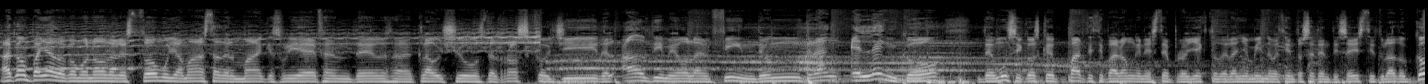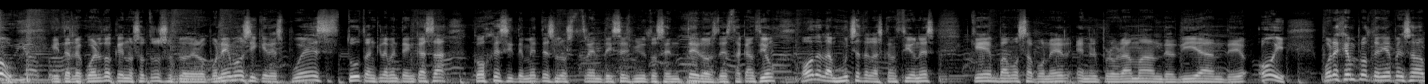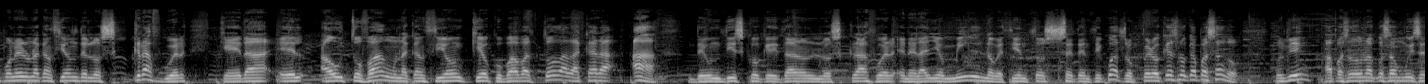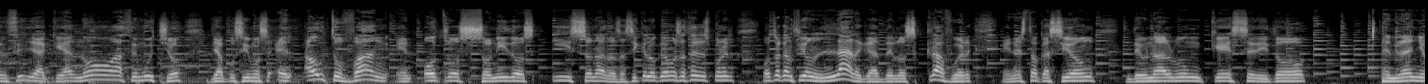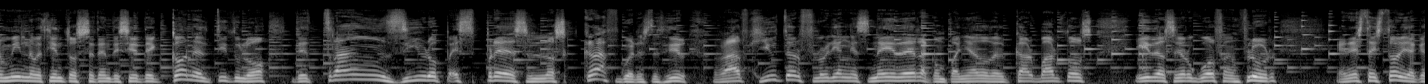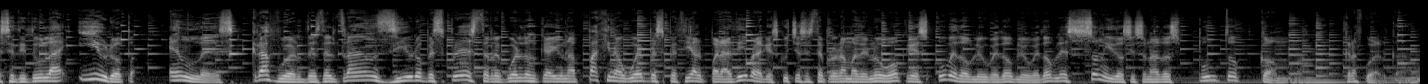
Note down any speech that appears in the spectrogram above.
acompañado, como no, del Stomu Yamasta, del Mike Srief, del uh, Cloud Shoes, del Roscoe G, del Aldi Meola, en fin, de un gran elenco de músicos que participaron en este proyecto del año 1976 titulado Go. Y te recuerdo que nosotros lo ponemos y que después tú tranquilamente en casa coges y te metes los 36 minutos enteros de esta canción o de las muchas de las canciones que vamos a poner en el programa del día de hoy. Por ejemplo, tenía pensado poner una canción de los Kraftwerk, que era el Autobahn, una canción que ocupaba toda la cara A de un disco que editaron los Kraftwerk en el año 1974. ¿Pero qué es lo que ha pasado? Pues bien, ha pasado una cosa muy sencilla, que no hace mucho ya pusimos el Autobahn en otros sonidos y sonados. Así que lo que vamos a hacer es poner otra canción larga de los Kraftwerk, en esta ocasión de un álbum que se editó en el año 1977 con el título de Trans Europe Express, los Kraftwerk, es decir, Ralph Hutter, Florian Schneider, acompañado del Carl Bartels y del señor Wolfgang Flur, en esta historia que se titula Europe Endless Kraftwerk desde el Trans Europe Express. Te recuerdo que hay una página web especial para ti, para que escuches este programa de nuevo, que es www.sonidosysonados.com. Kraftwerk.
